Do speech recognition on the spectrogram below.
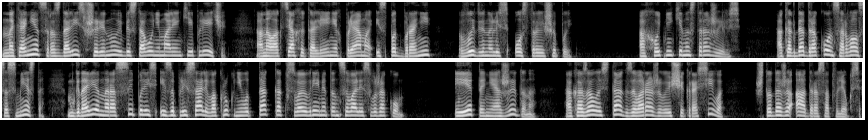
Наконец раздались в ширину и без того немаленькие плечи, а на локтях и коленях прямо из-под брони выдвинулись острые шипы. Охотники насторожились. а когда дракон сорвался с места, мгновенно рассыпались и заплясали вокруг него так, как в свое время танцевали с вожаком. И это неожиданно оказалось так завораживающе красиво, что даже Адрос отвлекся.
